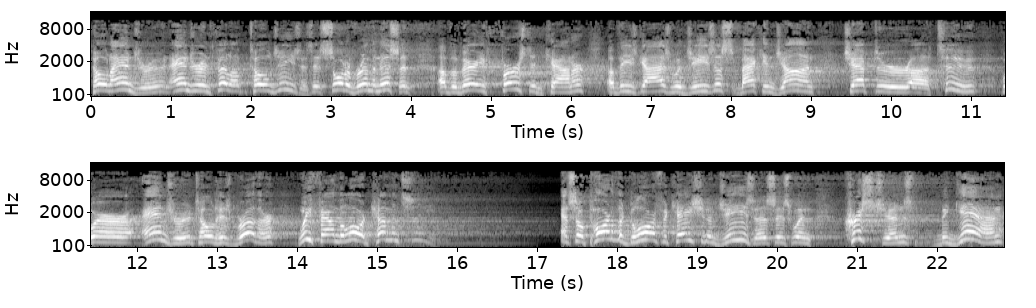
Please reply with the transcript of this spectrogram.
told Andrew, and Andrew and Philip told Jesus. It's sort of reminiscent of the very first encounter of these guys with Jesus back in John chapter uh, 2, where Andrew told his brother, We found the Lord, come and see. And so part of the glorification of Jesus is when Christians begin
